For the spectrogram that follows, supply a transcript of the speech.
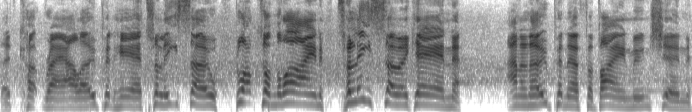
They've cut Real open here. Tolisso blocked on the line. Tolisso again. And an opener for Bayern München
